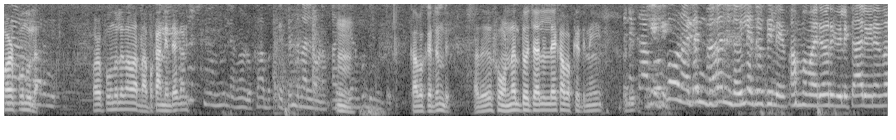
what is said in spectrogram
കുഴപ്പമൊന്നുമില്ല. കുഴപ്പമൊന്നുമില്ലെന്നാ പറഞ്ഞ അപ്പൊ കണ്ണിന്റെ നല്ലോണം. അതിന്റെയാണ് ബുദ്ധിമുട്ട്. കവക്കെട്ടുണ്ട് അത് ഫോൺ നിലത്ത് വെച്ചാലല്ലേ കവക്കെട്ടിന് ഫോണായിട്ട് എന്ത് ബന്ധമില്ല അമ്മമാര് കാലുവിനെന്ന്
